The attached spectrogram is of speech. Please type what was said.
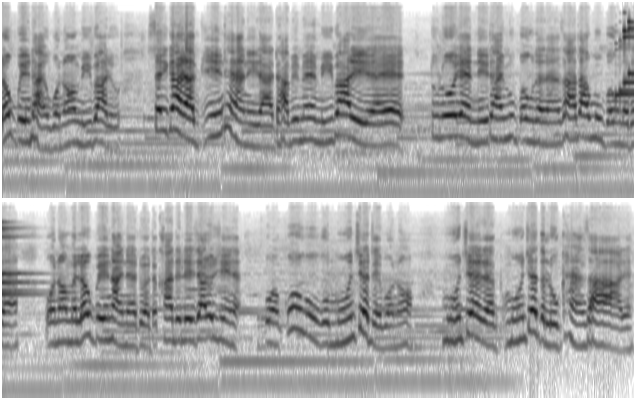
လုတ်ပေးနိုင်ဘူးပေါ့နော်မိဘတို့စိတ်ကတာပြင်းထန်နေတာဒါပေမဲ့မိဘတွေရဲ့သူတို့ရဲ့နေထိုင်မှုပုံစံစားသောက်မှုပုံစံပေါ့နော်မလုတ်ပေးနိုင်တဲ့အတွက်တစ်ခါတလေကြားလို့ရှိရင်ကိုကိုယ့်ကိုယ်ကိုမွန်းကျက်တယ်ပေါ့နော်မွန်းကျက်တယ်မွန်းကျက်တယ်လို့ခံစားရတယ်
